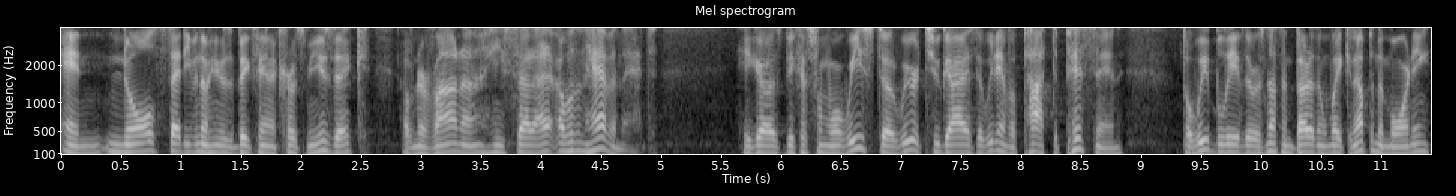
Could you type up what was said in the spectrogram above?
And Noel said, even though he was a big fan of Kurt's music, of Nirvana, he said, I, I wasn't having that. He goes, because from where we stood, we were two guys that we didn't have a pot to piss in but we believe there was nothing better than waking up in the morning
